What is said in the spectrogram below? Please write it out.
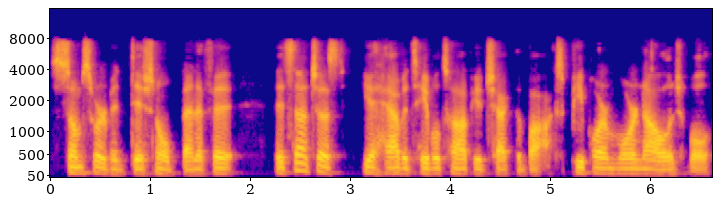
some sort of additional benefit. It's not just you have a tabletop, you check the box. People are more knowledgeable.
